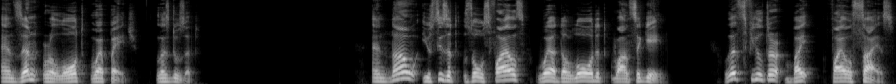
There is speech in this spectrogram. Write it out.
and then reload web page. Let's do that. And now you see that those files were downloaded once again. Let's filter by file size.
